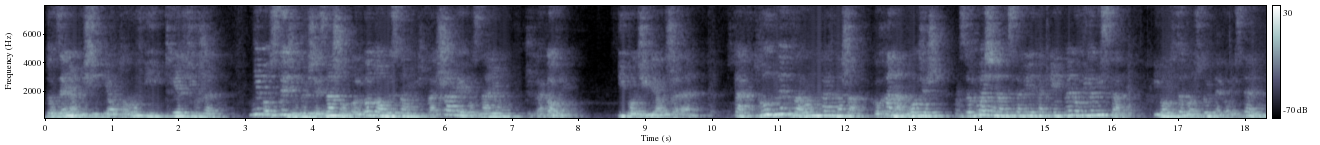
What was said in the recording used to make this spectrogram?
doceniał wysiłki autorów i twierdził, że nie powstydziłbym się z naszą Golgotą wystąpić w Warszawie, Poznaniu czy Krakowie. I podziwiał, że w tak trudnych warunkach nasza kochana młodzież zdobyła się na wystawienie tak pięknego widowiska i bądź co bądź trudnego misterium.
